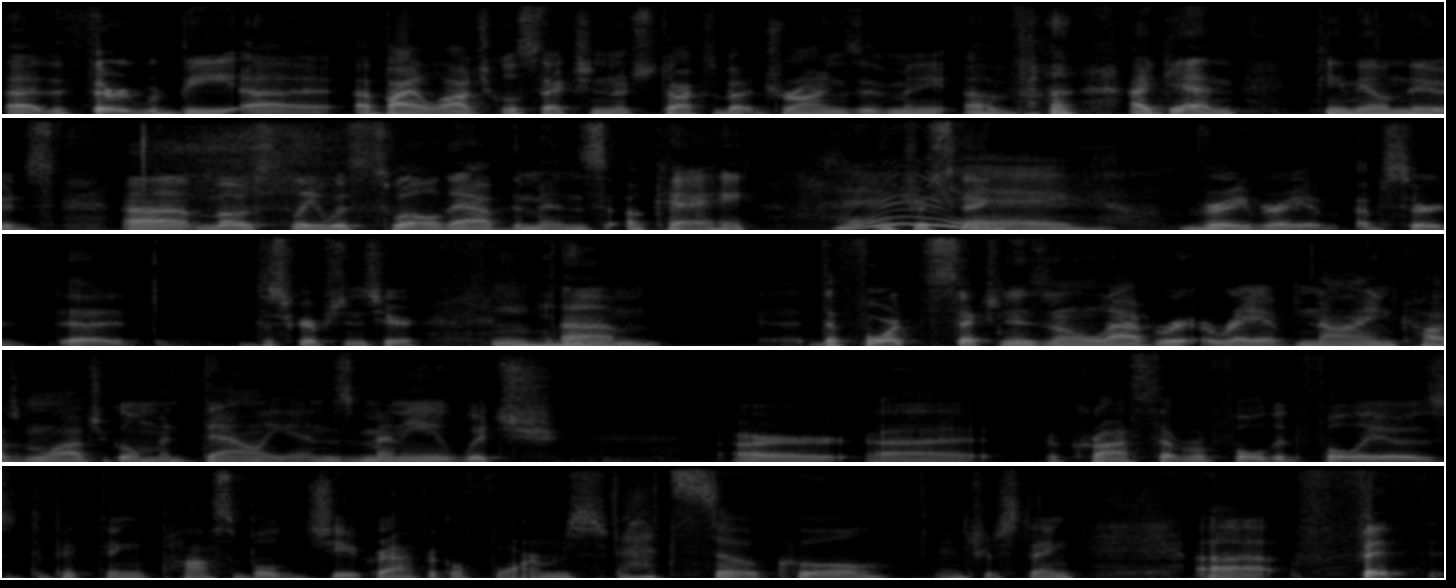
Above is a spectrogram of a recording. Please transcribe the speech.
uh, the third would be uh, a biological section, which talks about drawings of many of again female nudes, uh, mostly with swelled abdomens. Okay, interesting. Very very absurd uh, descriptions here. Um, the fourth section is an elaborate array of nine cosmological medallions, many of which are uh, across several folded folios depicting possible geographical forms. That's so cool. Interesting. Uh, fifth,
